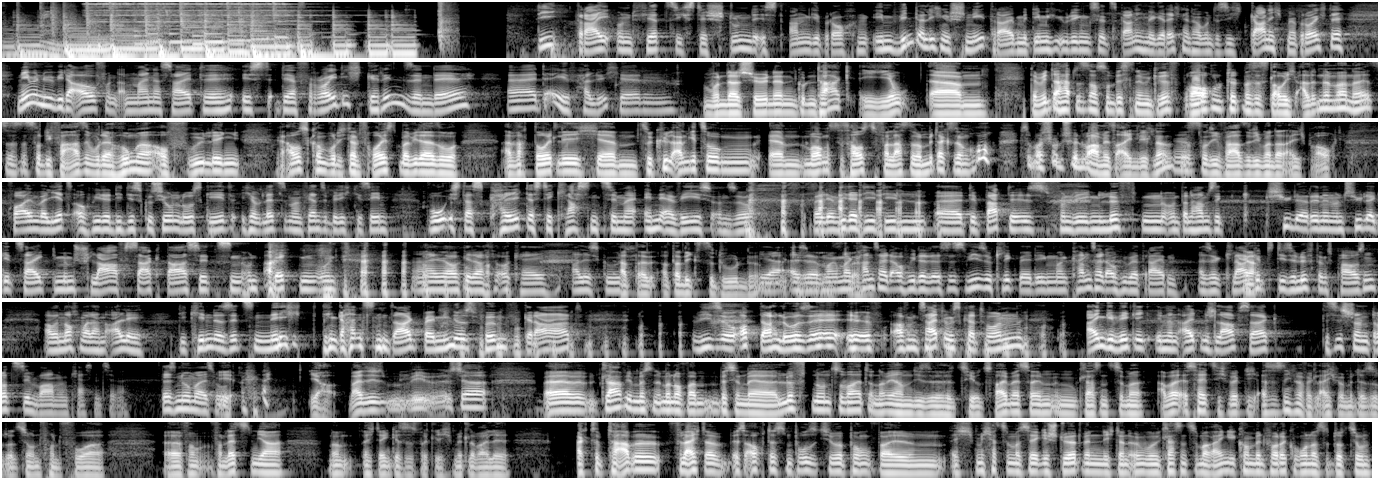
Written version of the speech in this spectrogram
Die 43. Stunde ist angebrochen im winterlichen Schneetreiben, mit dem ich übrigens jetzt gar nicht mehr gerechnet habe und das ich gar nicht mehr bräuchte. Nehmen wir wieder auf und an meiner Seite ist der freudig grinsende äh, Dave. Hallöchen. Wunderschönen guten Tag. Jo. Ähm, der Winter hat uns noch so ein bisschen im Griff. Brauchen tut man es jetzt, glaube ich, alle nicht mehr. Ne? Das ist so die Phase, wo der Hunger auf Frühling rauskommt, wo dich dann freust, mal wieder so einfach deutlich ähm, zu kühl angezogen, ähm, morgens das Haus zu verlassen oder mittags zu sagen, oh, ist aber schon schön warm jetzt eigentlich. Ne? Ja. Das ist so die Phase, die man dann eigentlich braucht. Vor allem, weil jetzt auch wieder die Diskussion losgeht. Ich habe letztes Mal im Fernsehbericht gesehen, wo ist das kälteste Klassenzimmer NRWs und so. weil ja wieder die, die äh, Debatte ist von wegen Lüften und dann haben sie Schülerinnen und Schüler gezeigt, die mit dem Schlafsack da sitzen und Decken und da habe ich mir auch gedacht, okay, alles gut. Hat da, hat da nichts zu tun. Ne? Ja, okay, also man, man kann es halt auch wieder, das ist wie so Clickbaiting, man kann es halt auch übertreiben. Also klar ja. gibt es diese Lüftungspausen, aber nochmal an alle, die Kinder sitzen nicht den ganzen Tag bei minus 5 Grad wie so Obdachlose äh, auf dem Zeitungskarton eingewickelt in einen alten Schlafsack. Das ist schon trotzdem warm im Klassenzimmer. Das ist nur mal so. Ja, ja weil sie ist ja äh, klar, wir müssen immer noch ein bisschen mehr lüften und so weiter. Ne? Wir haben diese CO2-Messer im, im, Klassenzimmer, aber es hält sich wirklich, es ist nicht mehr vergleichbar mit der Situation von vor, äh, von, von letztem Jahr. Ne? Ich denke, es ist wirklich mittlerweile akzeptabel. Vielleicht ist auch das ein positiver Punkt, weil ähm, ich, mich hat es immer sehr gestört, wenn ich dann irgendwo in ein Klassenzimmer reingekommen bin vor der Corona-Situation,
